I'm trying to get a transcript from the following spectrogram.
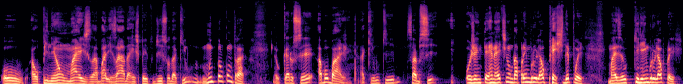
ou a opinião mais abalizada a respeito disso ou daquilo. Muito pelo contrário. Eu quero ser a bobagem. Aquilo que, sabe, se hoje a internet não dá para embrulhar o peixe depois, mas eu queria embrulhar o peixe.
